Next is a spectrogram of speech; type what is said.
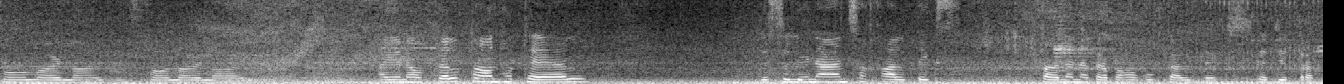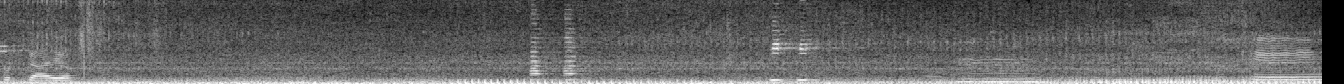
solar light solar light. Ayan o, Feltown Hotel. Gasolinahan sa Caltex. Sana natrabaho ko Caltex. Kadyo trapot kayo. Hmm. Okay.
